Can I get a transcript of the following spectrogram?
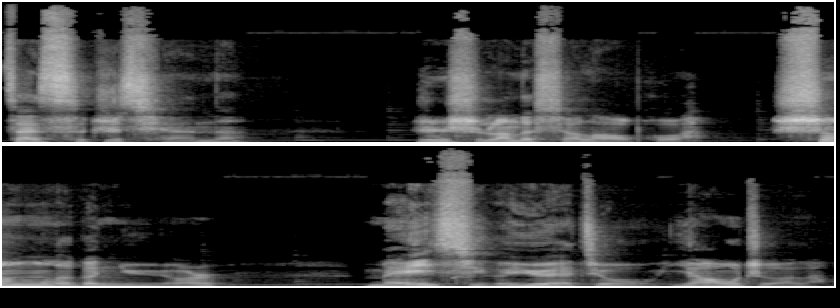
在此之前呢，任侍郎的小老婆生了个女儿，没几个月就夭折了。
